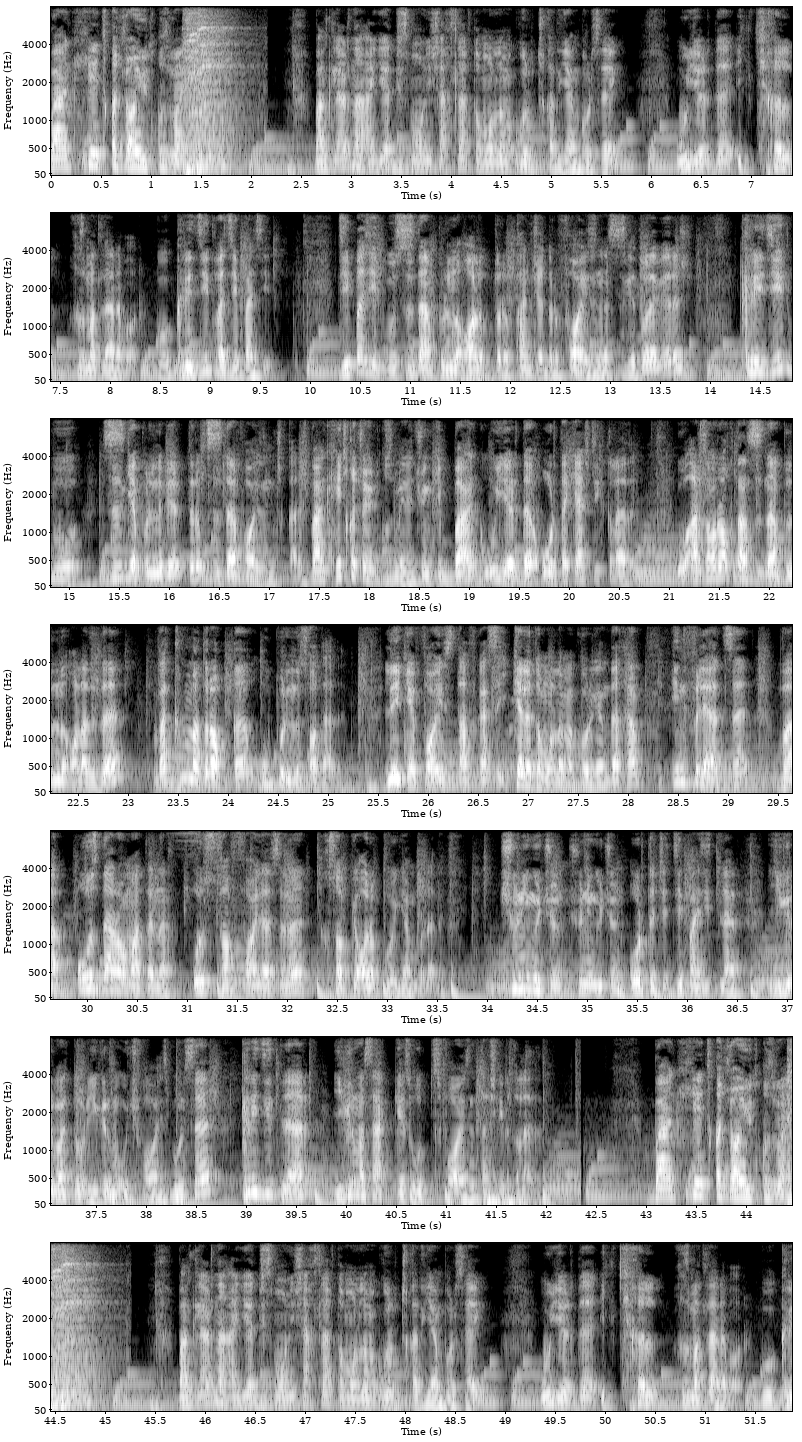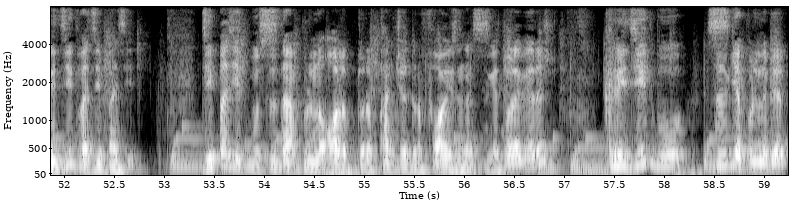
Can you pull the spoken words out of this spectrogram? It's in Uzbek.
bank hech qachon yutqizmaydi Banklarni agar jismoniy shaxslar tomonlama ko'rib chiqadigan bo'lsak, u yerda ikki xil xizmatlari bor. Bu kredit va depozit. Depozit bu sizdan pulni olib turib qanchadir foizini sizga to'lab berish. Kredit bu sizga pulni berib turib sizdan foizini chiqarish. Bank hech qachon yutqizmaydi, chunki bank u yerda o'rtakashlik qiladi. U arzonroqdan sizdan pulni oladida va qimmatroqqa u pulni sotadi. Lekin foiz stavkasi ikkala tomonlama ko'rganda ham inflyatsiya va o'z daromadini, o'z sof foydasini hisobga olib qo'ygan bo'ladi. Shuning uchun, shuning uchun o'rtacha depozitlar 24-23 foiz bo'lsa, kreditlar 28-30 foizni tashkil qiladi. bank hech qachon yutqizmaydi Banklarni agar jismoniy shaxslar tomonlama ko'rib chiqadigan bo'lsak, u yerda ikki xil xizmatlari bor. Bu kredit va depozit. Depozit bu sizdan pulni olib turib qanchadir foizini sizga to'lab berish. Kredit bu sizga pulni berib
